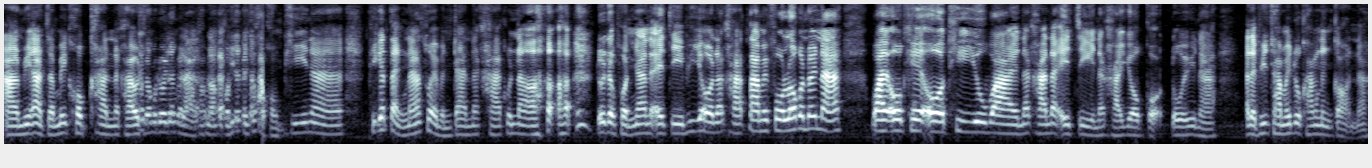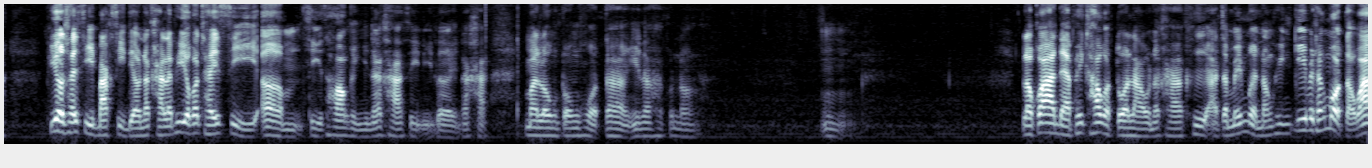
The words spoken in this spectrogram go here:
อันนี้อาจจะไม่ครบคันนะคะช่วยด้วยเรื่องเวลาครับน้องแต่คนที่จะเป็นเจ้าสาวของพี่นะ พี่ก็แต่งหน้าสวยเหมือนกันนะคะ คุณเนาะดูจากผลงานในไอจีพี่โยนะคะ ตามไปโฟลโล่กันด้วยนะ y o k o t u y นะคะ ในไอจีนะคะโยโกะตุ้ยนะอะไรพี่ทำให้ดูครั้งหนึ่งก่อนนะ พี่โยใช้สีบักสีเดียวนะคะ แล้วพี่โยก็ใช้สีเอ่อสีทองอย่างนี้นะคะ สีนี้เลยนะคะ มาลงตรงหัวตาอย่างนี้นะคะ คุณน้อง อืม เราก็อาแดปให้เข้ากับตัวเรานะคะ คืออาจจะไม่เหมือนน้องพิงกี้ไปทั้งหมดแต่ว่า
